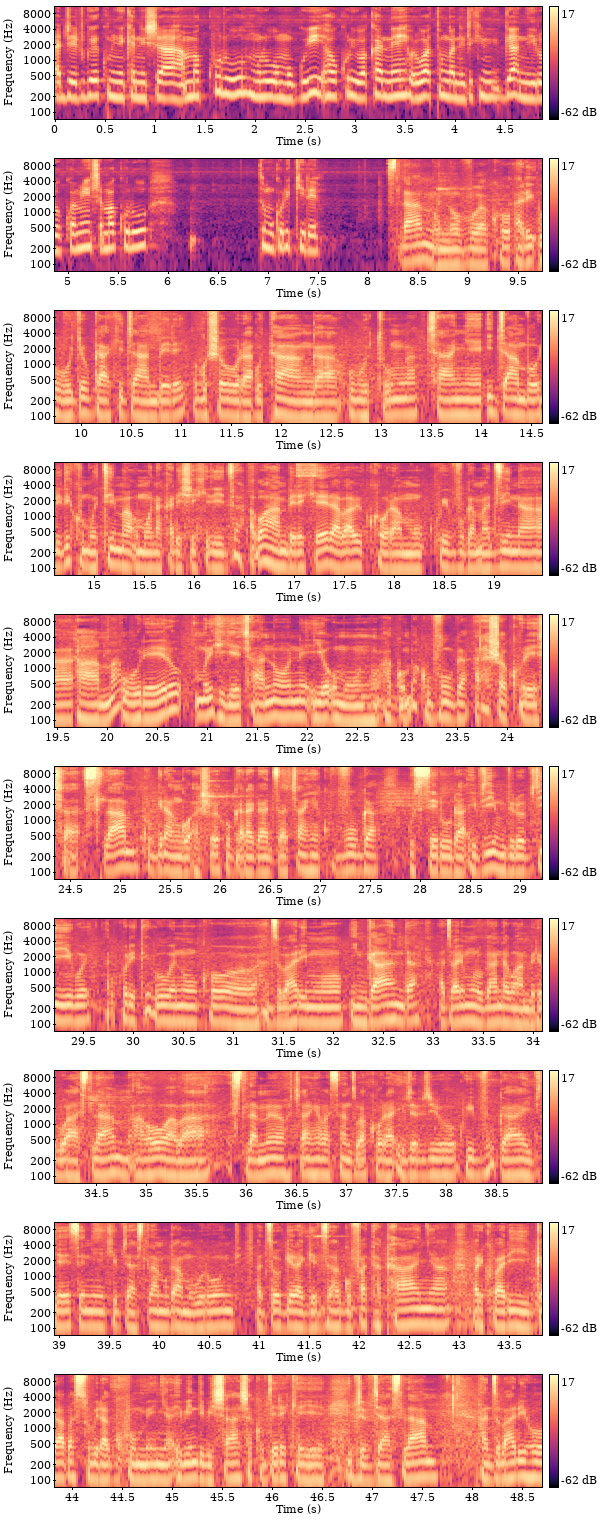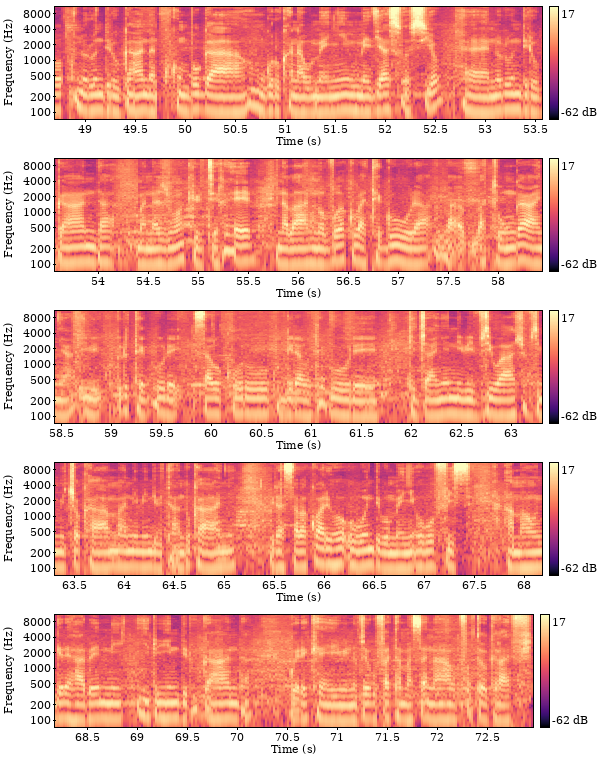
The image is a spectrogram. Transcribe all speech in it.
ajejwe kumenyekanisha amakuru muri uwo mugwi aho kuri uyu wa kane wari watunganije ikiganiro kwa menshi amakuru tumukurikire Islam novuga ko ari uburyo bwa kijambere bwo gushobora gutanga ubutumwa canke ijambo riri ku mutima umuntu akarishikiriza abo hambere kera babikora mu kwivuga amazina hama ubu rero muri iki gihe ca none iyo umuntu agomba kuvuga arashobora gukoresha Islam kugira ngo ashobore kugaragaza canke kuvuga guserura ivyiyumviro vyiwe uko riteguwe nuko hazoba harimwo inganda hazoba harimwo uruganda rwa mbere rwa Islam aho aba Islamer canke abasanzwe bakora ivyo vyo kwivuga ibyese n'iki bya bwa mu burundi bazogerageza gufata akanya bari bariga basubira kumenya ibindi bishasha ku byerekeye ibyo bya silamu hazoba hariho n'urundi ruganda ku mbuga ngurukanabumenyi media sosiyo eh, n'urundi ruganda management culturel n'abantu bavuga ko bategura batunganya rutegure isabukuru kugira utegure kijanye n'ibi by'iwacu by'imico kama n'ibindi bitandukanye birasaba ko hariho ubundi bumenyi uba ufise hama hongere habe n'irindi ruganda rwerekeye ibintu byo gufata amasanamu fotografi.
